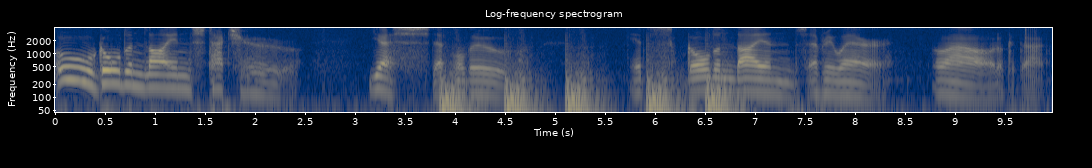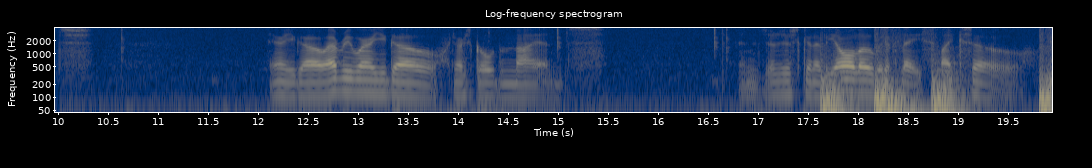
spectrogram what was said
Oh, golden lion statue. Yes, that will do. It's golden lions everywhere. Wow, look at that. There you go. Everywhere you go, there's golden lions. And they're just gonna be all over the place, like so. And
